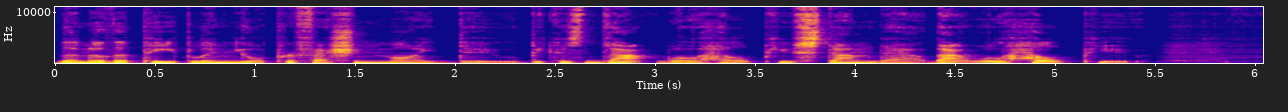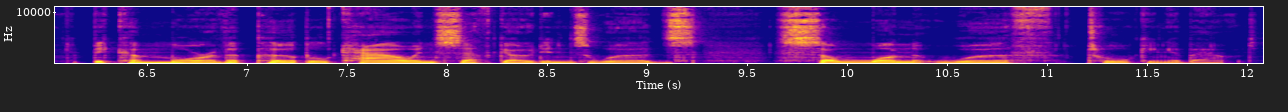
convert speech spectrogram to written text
than other people in your profession might do because that will help you stand out. That will help you become more of a purple cow in Seth Godin's words, someone worth talking about.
